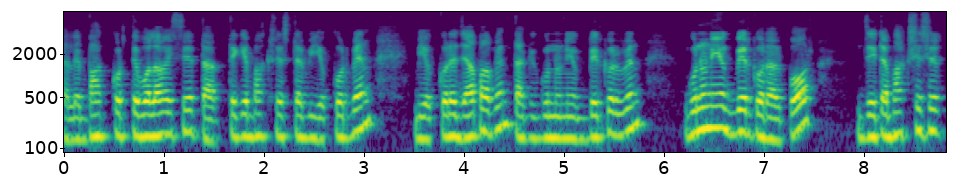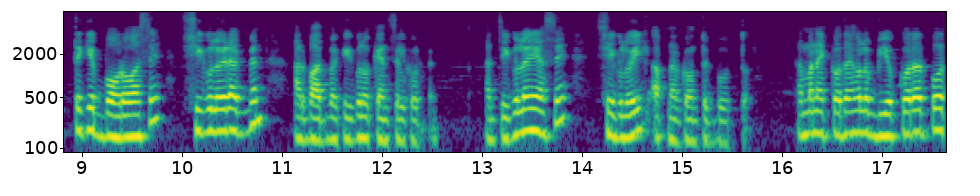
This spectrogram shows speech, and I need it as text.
তাহলে ভাগ করতে বলা হয়েছে, তার থেকে ভাগশেষটা বিয়োগ করবেন। বিয়োগ করে যা পাবেন, তাকে গুণনীয়ক বের করবেন। গুণনীয়ক বের করার পর যেটা ভাগশেষের থেকে বড় আছে, সেগুলোই রাখবেন আর বাদ বাকিগুলো ক্যান্সেল করবেন। আর যেগুলোই আছে, সেগুলোই আপনার গন্তব্য উত্তর। তার মানে এক কথায় হলো বিয়োগ করার পর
